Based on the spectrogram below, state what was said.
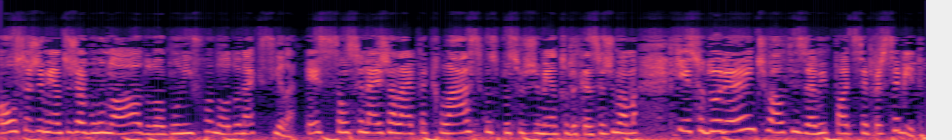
ou surgimento de algum nódulo, algum linfonodo na axila. Esses são sinais de alerta clássicos para o surgimento do câncer de mama, que isso durante o autoexame pode ser percebido.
